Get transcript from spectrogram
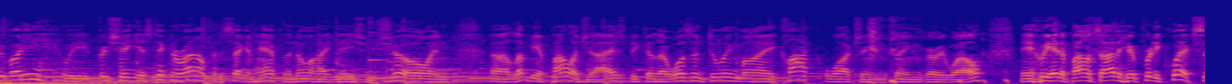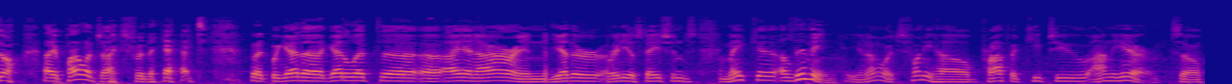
Everybody. We appreciate you sticking around for the second half of the Noahide Nation show. And uh, let me apologize because I wasn't doing my clock watching thing very well. And we had to bounce out of here pretty quick. So I apologize for that. But we gotta, gotta let uh, uh, INR and the other radio stations make a, a living. You know, it's funny how profit keeps you on the air. So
